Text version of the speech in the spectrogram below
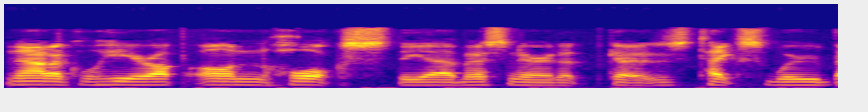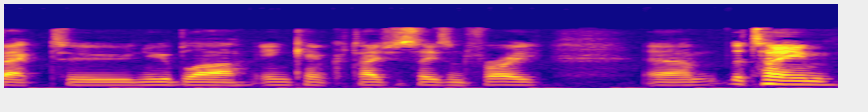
an article here up on Hawks, the uh, mercenary that goes takes Wu back to Nublar in Camp Cretaceous season three. Um, the team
